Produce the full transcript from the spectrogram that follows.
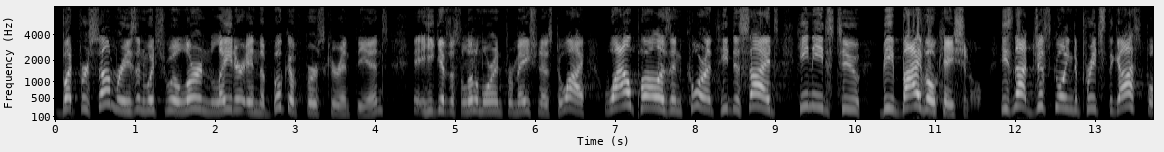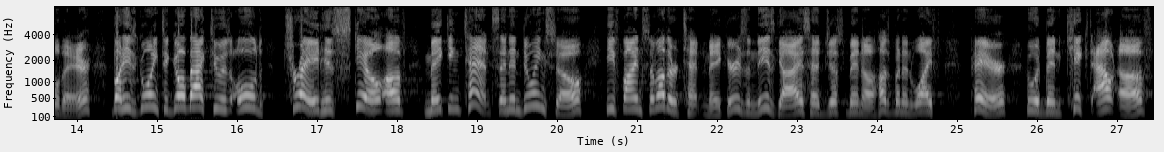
But for some reason, which we'll learn later in the book of First Corinthians, he gives us a little more information as to why. While Paul is in Corinth, he decides he needs to be bivocational. He's not just going to preach the gospel there, but he's going to go back to his old trade, his skill of making tents. And in doing so, he finds some other tent makers, and these guys had just been a husband and wife pair who had been kicked out of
